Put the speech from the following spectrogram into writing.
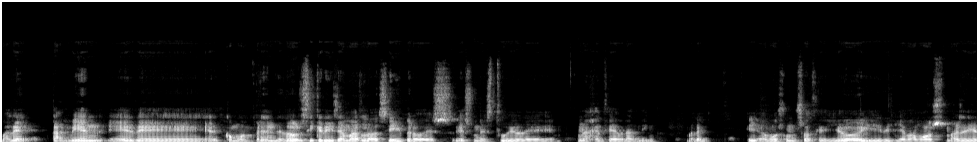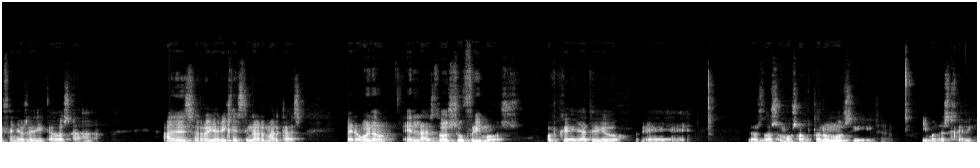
¿Vale? También eh, de, como emprendedor, si queréis llamarlo así, pero es, un estudio de una agencia de branding, ¿vale? Que llevamos un socio y yo y llevamos más de 10 años dedicados a, desarrollar y gestionar marcas. Pero bueno, en las dos sufrimos, porque ya te digo, eh, los dos somos autónomos y, y bueno, es heavy.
